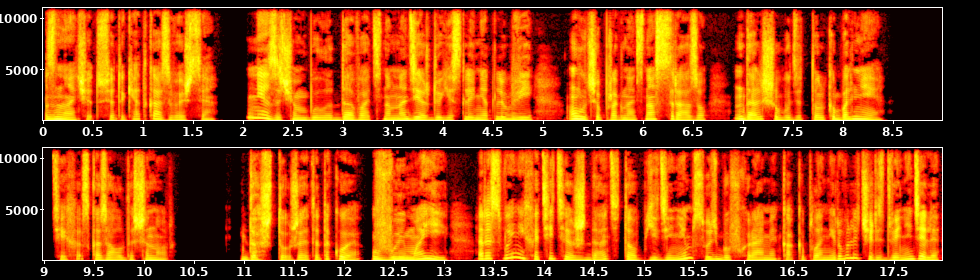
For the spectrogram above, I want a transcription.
Значит, все таки отказываешься. Незачем было давать нам надежду, если нет любви. Лучше прогнать нас сразу. Дальше будет только больнее. Тихо сказал Дашинор. «Да что же это такое? Вы мои. Раз вы не хотите ждать, то объединим судьбы в храме, как и планировали через две недели.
